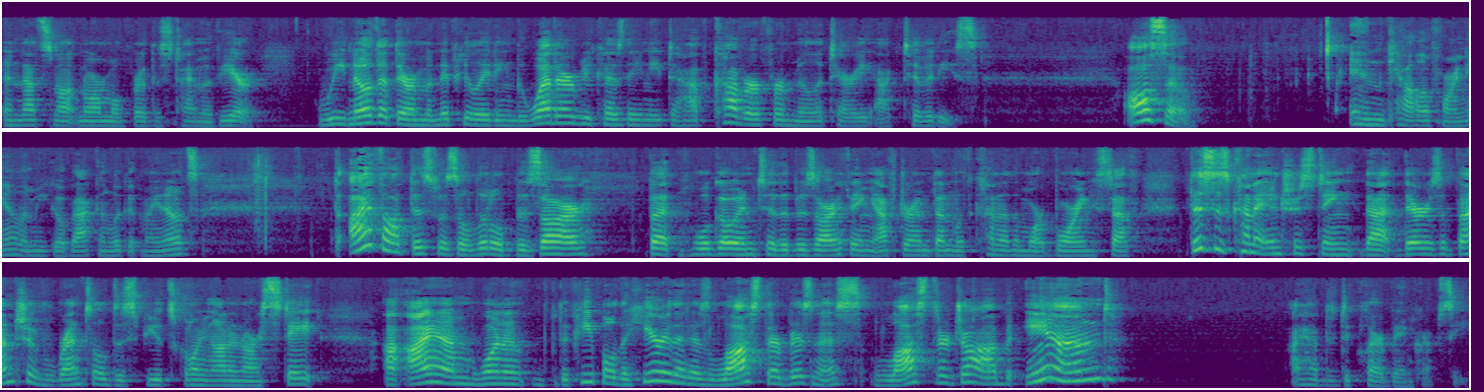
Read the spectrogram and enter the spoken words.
and that's not normal for this time of year. We know that they're manipulating the weather because they need to have cover for military activities. Also, in California, let me go back and look at my notes. I thought this was a little bizarre, but we'll go into the bizarre thing after I'm done with kind of the more boring stuff. This is kind of interesting that there's a bunch of rental disputes going on in our state. Uh, I am one of the people here that has lost their business, lost their job, and I had to declare bankruptcy.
